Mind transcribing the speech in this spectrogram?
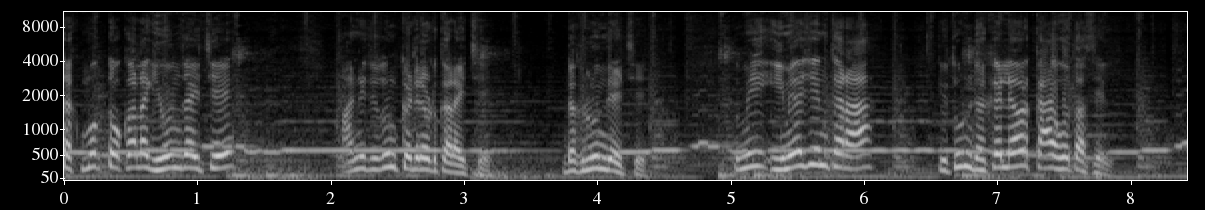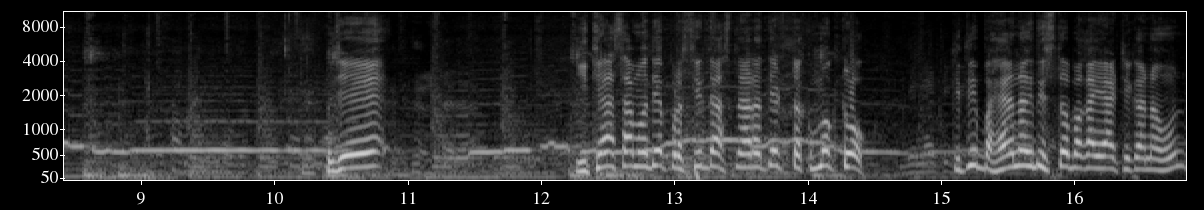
टकमक टोकाला घेऊन जायचे आणि तिथून कडेलोट करायचे ढकलून द्यायचे. तुम्ही इमॅजिन करा तिथून ढकलल्यावर काय होत असेल? म्हणजे इतिहासामध्ये प्रसिद्ध असणारं ते टकमक टोक किती भयानक दिसतं बघा या ठिकाणाहून.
